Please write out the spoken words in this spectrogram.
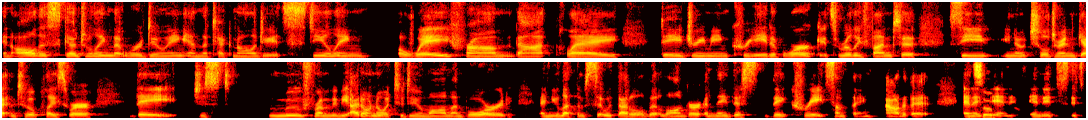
And all the scheduling that we're doing and the technology, it's stealing away from that play daydreaming creative work it's really fun to see you know children get into a place where they just move from maybe i don't know what to do mom i'm bored and you let them sit with that a little bit longer and they this they create something out of it. And it, so, and, and it's it's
